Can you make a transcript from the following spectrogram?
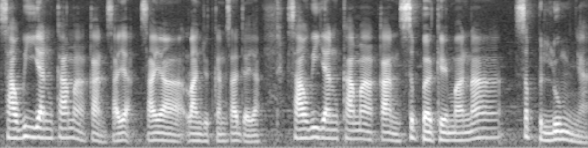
sawiyan kamakan. Saya saya lanjutkan saja ya. Sawiyan kamakan sebagaimana sebelumnya.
